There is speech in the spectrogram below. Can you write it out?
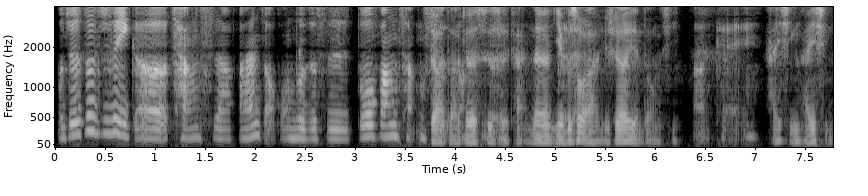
我觉得这就是一个尝试啊，反正找工作就是多方尝试嘛，对啊，对啊，就是试试看，那也不错啊，也学到一点东西，OK，还行还行。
